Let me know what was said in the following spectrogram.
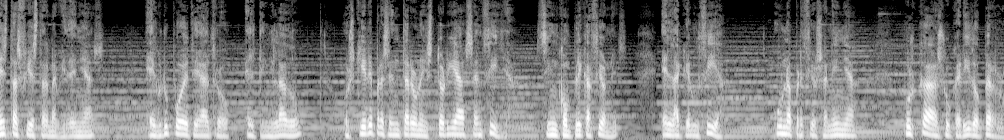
Estas fiestas navideñas, el grupo de teatro El Tinglado os quiere presentar una historia sencilla, sin complicaciones, en la que Lucía, una preciosa niña, busca a su querido perro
